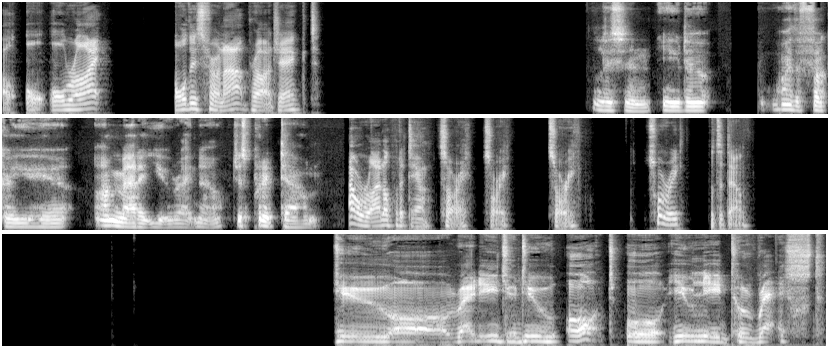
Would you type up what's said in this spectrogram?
All, all, all right. All this for an art project. Listen, you don't. Why the fuck are you here? I'm mad at you right now. Just put it down. All right, I'll put it down. Sorry, sorry, sorry, sorry. Put it down. You are ready to do art, or you need to rest.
